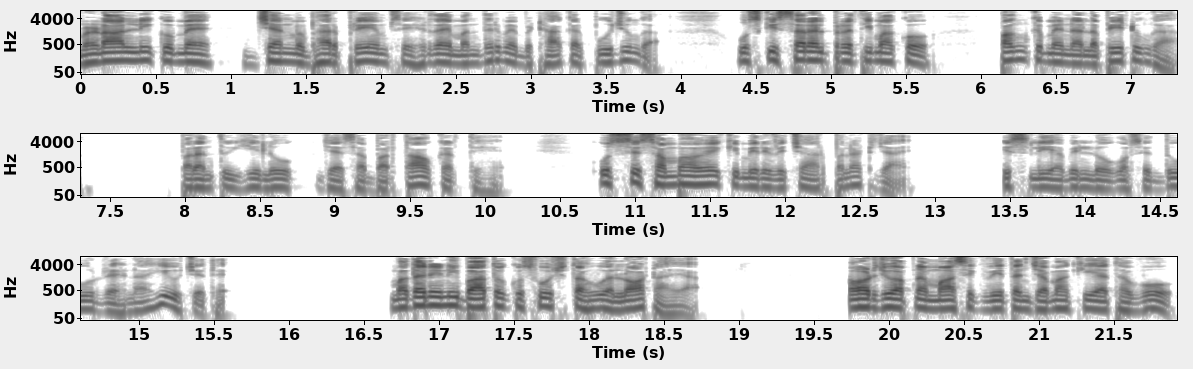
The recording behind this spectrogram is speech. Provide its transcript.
मृणालिनी को मैं जन्म भर प्रेम से हृदय मंदिर में बिठाकर पूजूँगा। उसकी सरल प्रतिमा को पंख में न लपेटूँगा। परंतु ये लोग जैसा बर्ताव करते हैं, उससे संभव है कि मेरे विचार पलट जाएँ। इसलिए अब इन लोगों से दूर रहना ही उचित है। मदन इन्हीं बातों को सोचता हुआ लौट आया और जो अपना मासिक वेतन जमा किया था वो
